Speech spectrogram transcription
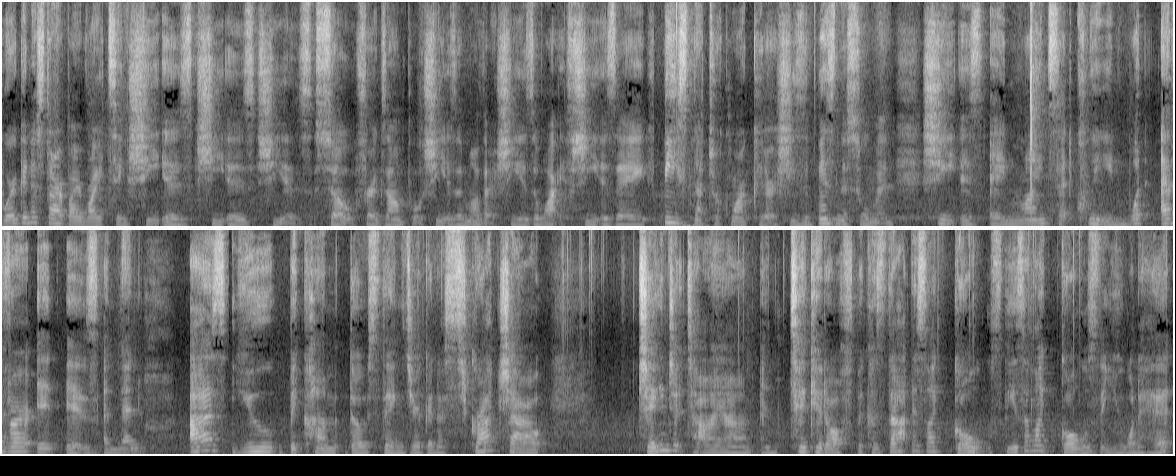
we're going to start by writing she is, she is, she is. So, for example, she is a mother, she is a wife, she is a beast network marketer, she's a businesswoman, she is a mindset queen, whatever it is. And then as you become those things, you're going to scratch out change it to I am and tick it off because that is like goals. These are like goals that you want to hit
